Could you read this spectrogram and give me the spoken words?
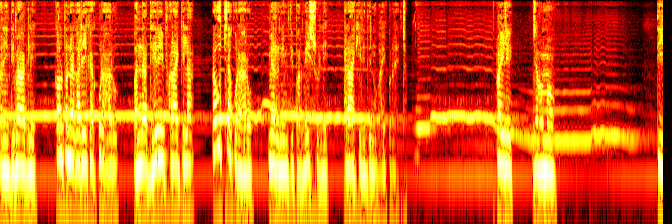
अनि दिमागले कल्पना गरिएका कुराहरू भन्दा धेरै फराकिला र उच्च कुराहरू मेरो निम्ति परमेश्वरले राखिदिनु भएको रहेछ। अहिले जब म ती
